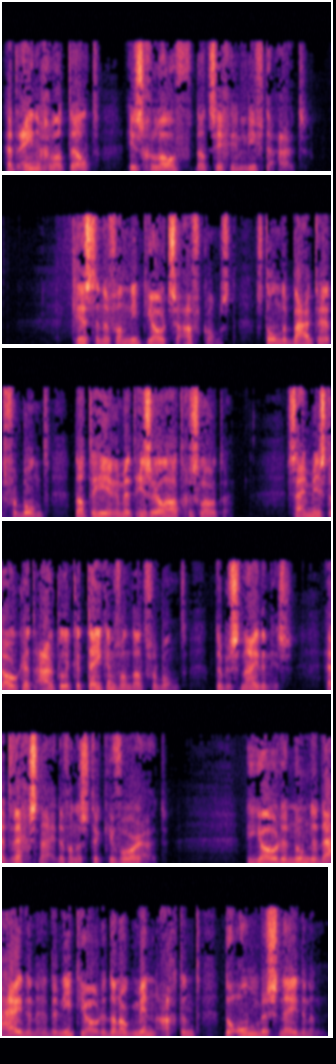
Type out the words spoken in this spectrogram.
Het enige wat telt is geloof dat zich in liefde uit. Christenen van niet-Joodse afkomst stonden buiten het verbond dat de Heere met Israël had gesloten. Zij misten ook het uiterlijke teken van dat verbond, de besnijdenis, het wegsnijden van een stukje vooruit. De Joden noemden de heidenen, de niet-Joden, dan ook minachtend de onbesnedenen.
